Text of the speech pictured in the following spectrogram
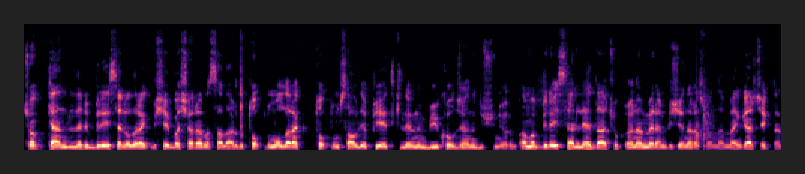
Çok kendileri bireysel olarak bir şey başaramasalar da toplum olarak toplumsal yapıya etkilerinin büyük olacağını düşünüyorum. Ama bireyselliğe daha çok önem veren bir jenerasyondan ben gerçekten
